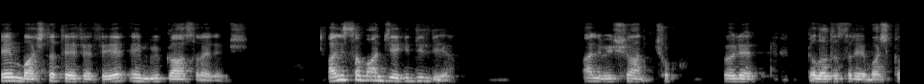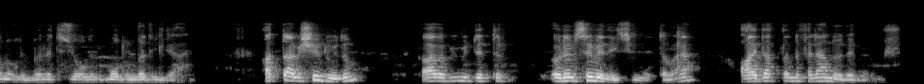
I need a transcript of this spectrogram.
En başta TFF'ye en büyük Galatasaray demiş. Ali Sabancı'ya gidildi ya. Ali Bey şu an çok öyle Galatasaray'a başkan olayım, yönetici olayım modunda değil yani. Hatta bir şey duydum. Galiba bir müddettir önemsemediği için muhtemelen aidatlarını falan da ödemiyormuş.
